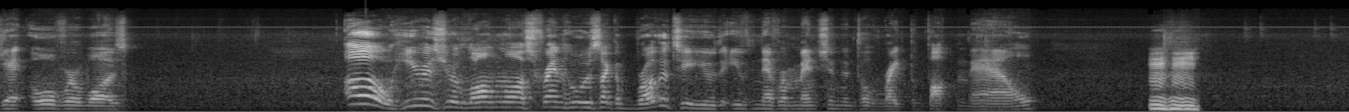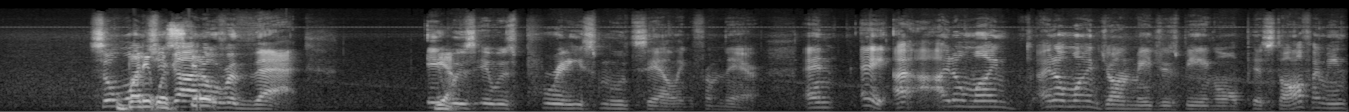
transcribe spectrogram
get over was oh, here is your long lost friend who was like a brother to you that you've never mentioned until right the fuck now. Mm-hmm. So once But it you was got still- over that, it Yeah. was it was pretty smooth sailing from there. And hey, I I don't mind I don't mind John Majors being all pissed off. I mean,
